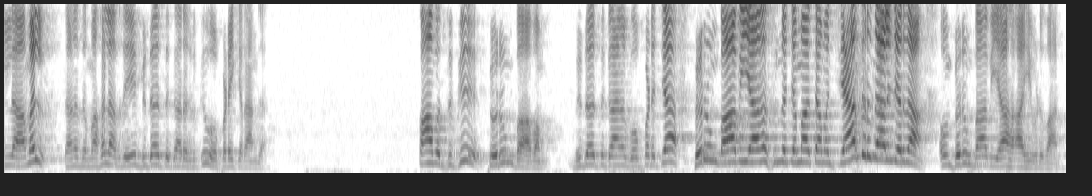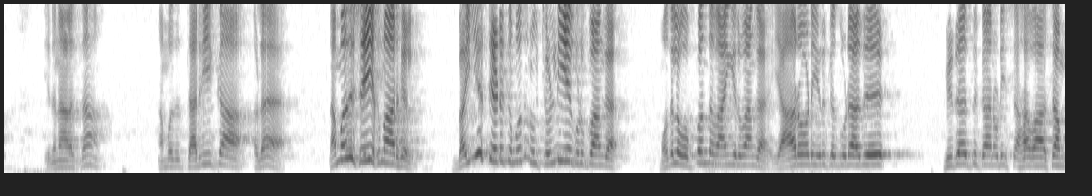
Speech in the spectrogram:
இல்லாமல் தனது மகள் அதையே பிதத்துக்காரர்களுக்கு ஒப்படைக்கிறாங்க. பாவத்துக்கு பெரும் பாவம். விதத்துக்காரனுக்கு ஒப்படைச்சா பெரும் பாவியாக சுன்ன ஜமாத்தை அவன் சேர்ந்திருந்தாலும் சரிதான். அவன் பெரும் பாவியாக ஆகிவிடுவான். இதனால தான் நமது தரீக்காவில் நமது ஷெய்குமார்கள் பையத்தை எடுக்கும்போது நமக்கு சொல்லியே கொடுப்பாங்க. முதல்ல ஒப்பந்தம் வாங்கிடுவாங்க யாரோடு இருக்கக்கூடாது? விதத்துக்கானுடைய சகவாசம்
